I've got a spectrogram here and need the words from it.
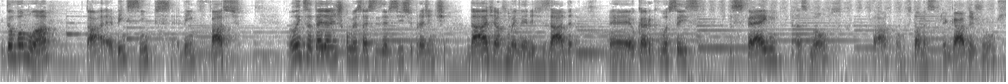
Então vamos lá, tá? É bem simples, é bem fácil. Antes até de a gente começar esse exercício, para a gente dar já uma energizada, é, eu quero que vocês esfreguem as mãos, tá? Vamos dar uma esfregada juntos.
